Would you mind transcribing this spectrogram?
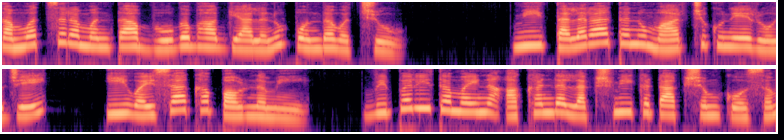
సంవత్సరమంతా భోగభాగ్యాలను పొందవచ్చు. మీ తలరాతను మార్చుకునే రోజే ఈ వైశాఖ పౌర్ణమి విపరీతమైన అఖండ లక్ష్మీకటాక్షం కోసం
